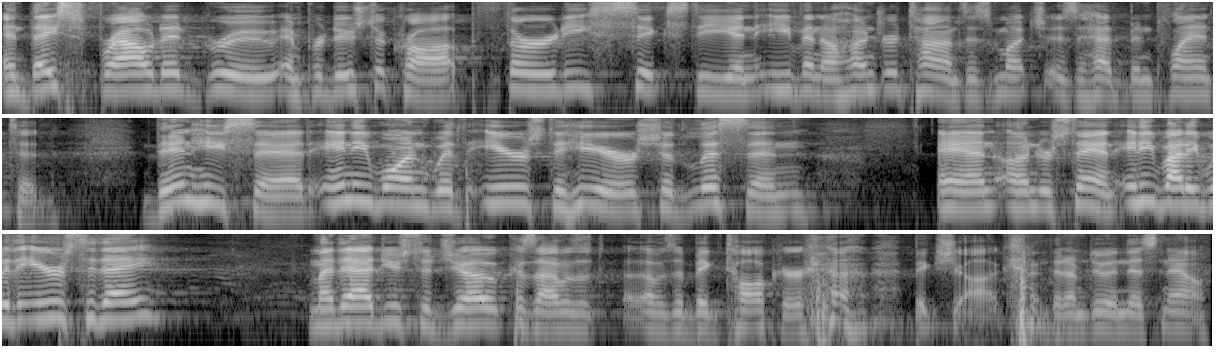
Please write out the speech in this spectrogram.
and they sprouted, grew, and produced a crop 30, 60, and even 100 times as much as had been planted. Then he said, Anyone with ears to hear should listen and understand. Anybody with ears today? My dad used to joke because I was, I was a big talker, big shock that I'm doing this now.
